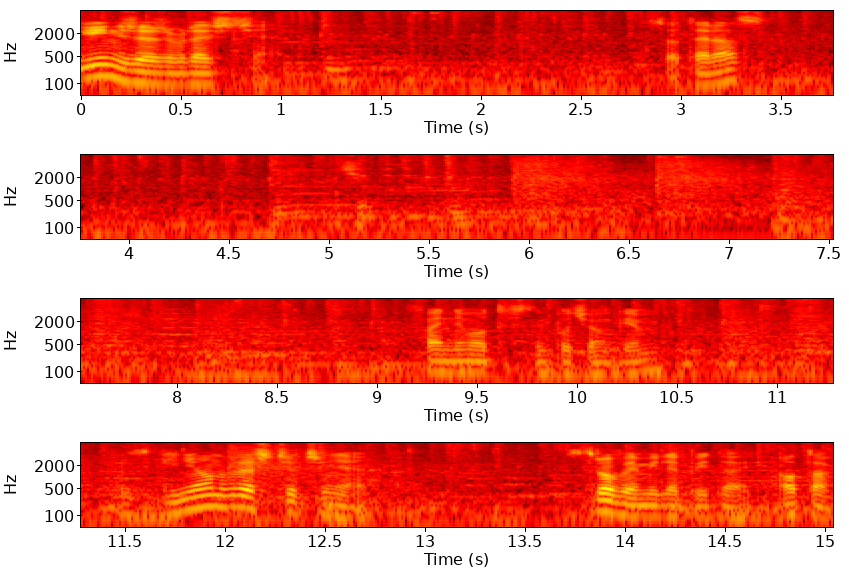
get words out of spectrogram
Zginżesz wreszcie. Co teraz? Fajny motyw z tym pociągiem. Zginie on wreszcie, czy nie? Zdrowie mi lepiej daj. O tak.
